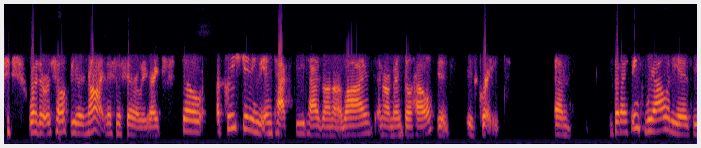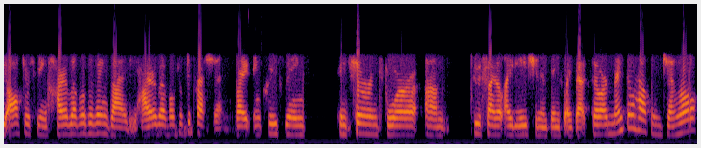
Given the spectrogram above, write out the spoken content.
whether it was healthy or not necessarily, right? So appreciating the impact food has on our lives and our mental health is, is great. Um, but I think reality is we also are seeing higher levels of anxiety, higher levels of depression, right? Increasing concerns for um, suicidal ideation and things like that. So our mental health in general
